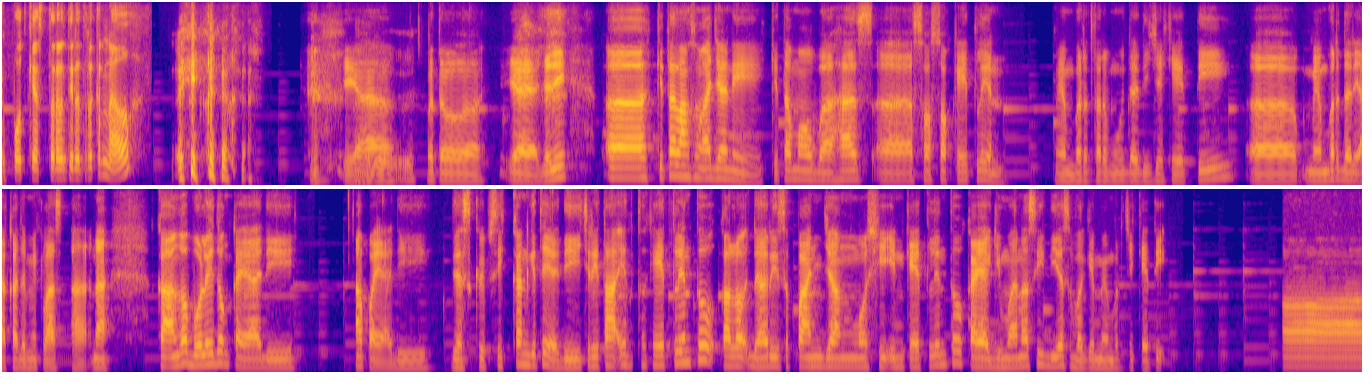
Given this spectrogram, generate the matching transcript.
podcaster yang tidak terkenal. Iya, betul. Ya, ya. jadi eh, kita langsung aja nih. Kita mau bahas eh, sosok Caitlyn, member termuda di JKT, eh, member dari Akademi Kelas A. Nah, Kak Angga boleh dong kayak di apa ya, di deskripsikan gitu ya, diceritain tuh Caitlyn tuh kalau dari sepanjang ngoshiin Caitlyn tuh kayak gimana sih dia sebagai member JKT? Eh,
